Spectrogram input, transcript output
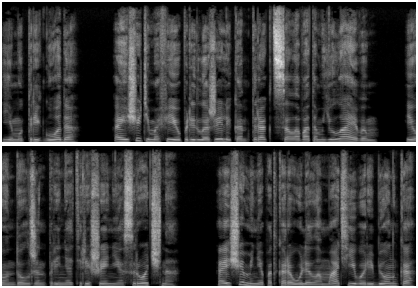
Ему три года. А еще Тимофею предложили контракт с Салаватом Юлаевым, и он должен принять решение срочно. А еще меня подкараулила мать его ребенка,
